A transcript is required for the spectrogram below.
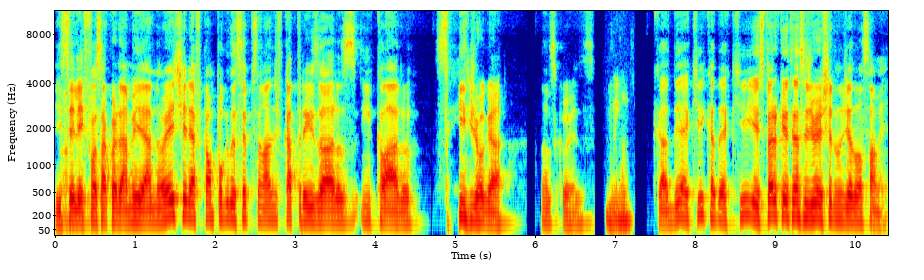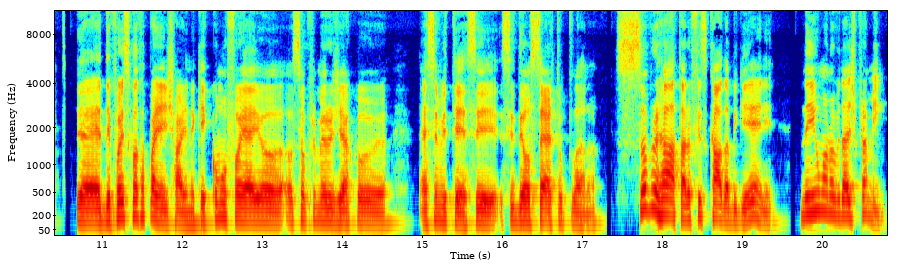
E Ah. se ele fosse acordar meia-noite, ele ia ficar um pouco decepcionado de ficar três horas em claro, sem jogar as coisas. Uhum. Cadê aqui? Cadê aqui? Eu espero que ele tenha se divertido no dia do lançamento. É, depois conta pra gente, Rodney, que como foi aí o, o seu primeiro dia com o SMT, se, se deu certo o plano. Sobre o relatório fiscal da Big N, nenhuma novidade pra mim.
